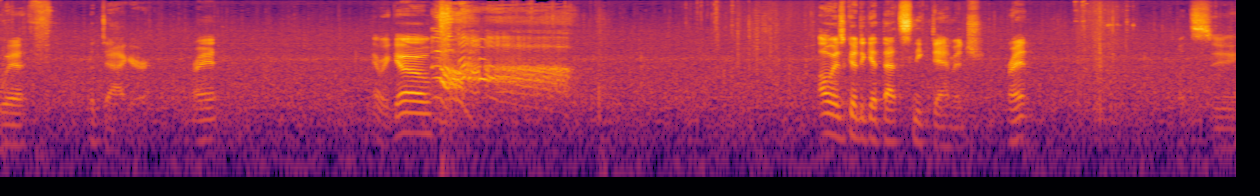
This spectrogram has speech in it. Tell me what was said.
with the dagger, right? There we go. Always good to get that sneak damage, right? Let's see.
